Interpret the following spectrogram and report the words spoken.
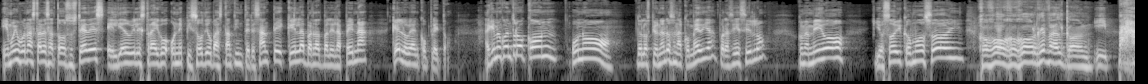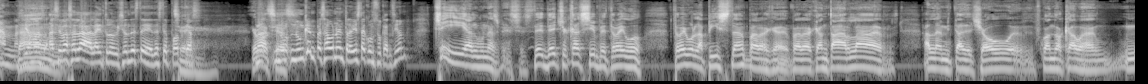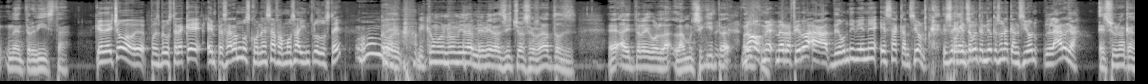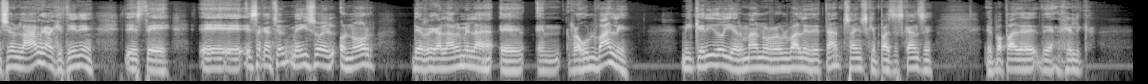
Y muy buenas tardes a todos ustedes. El día de hoy les traigo un episodio bastante interesante que la verdad vale la pena que lo vean completo. Aquí me encuentro con uno de los pioneros en la comedia, por así decirlo, con mi amigo Yo soy como soy. Jojo, jo, Jorge Falcón. Y ¡pam! Así, vamos- así va a ser la, la introducción de este, de este podcast. Sí. Gracias. Nu- nu- ¿Nunca he empezado una entrevista con su canción? Sí, algunas veces. De, de hecho, casi siempre traigo, traigo la pista para, para cantarla a la mitad del show, eh, cuando acaba un- una entrevista. Que de hecho, eh, pues me gustaría que empezáramos con esa famosa intro de usted. Hombre, y cómo no, mira, me hubieras dicho hace rato. eh, ahí traigo la, la musiquita. No, me, me refiero a de dónde viene esa canción. Esa Porque canción- tengo entendido que es una canción larga. Es una canción larga que tiene, este, eh, esa canción me hizo el honor de regalármela eh, en Raúl Vale, mi querido y hermano Raúl Vale de tantos años que en paz descanse, el papá de, Angélica.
